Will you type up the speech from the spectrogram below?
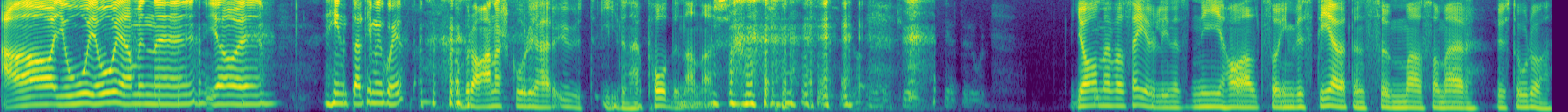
Ja, jo, jo, ja, men eh, jag eh, hintar till min chef. Vad bra, annars går det här ut i den här podden annars. Ja, men vad säger du Linus? Ni har alltså investerat en summa som är, hur stor då?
